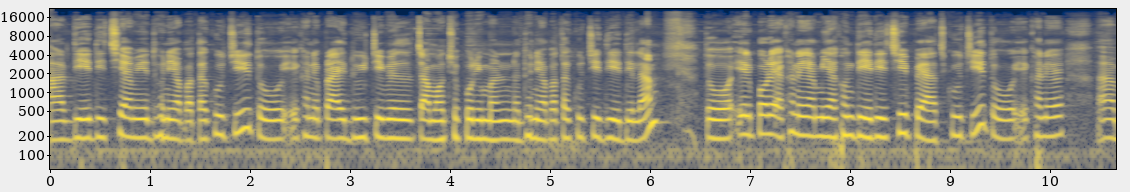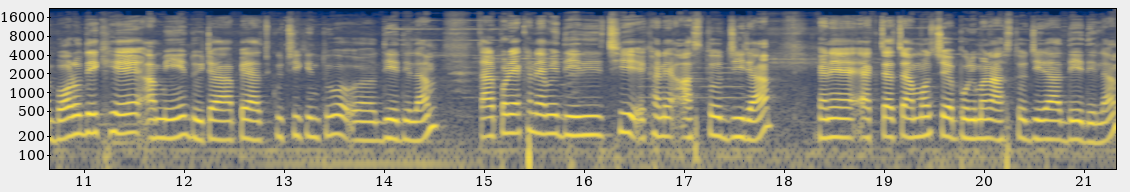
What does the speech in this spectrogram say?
আর দিয়ে দিচ্ছি আমি ধনিয়া পাতা কুচি। তো এখানে প্রায় দুই টেবিল চামচ পরিমাণ ধনিয়া পাতা কুচি দিয়ে দিলাম। তো এরপরে এখানে আমি এখন দিয়ে দিয়েছি পেঁয়াজ কুচি। তো এখানে বড় দেখে আমি দুইটা পেঁয়াজ কুচি কিন্তু দিয়ে দিলাম। তারপরে এখানে আমি দিয়ে দিচ্ছি এখানে আস্ত জিরা। এখানে এক চা চামচ পরিমাণ আস্ত জিরা দিয়ে দিলাম।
